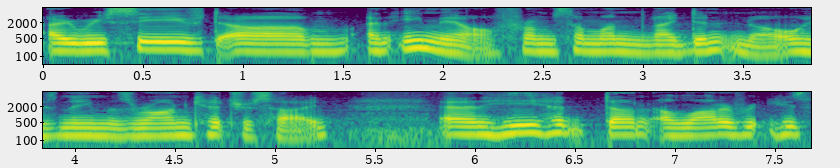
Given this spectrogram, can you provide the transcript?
I received um, an email from someone that I didn't know. His name is Ron Ketcherside, and he had done a lot of. He's,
